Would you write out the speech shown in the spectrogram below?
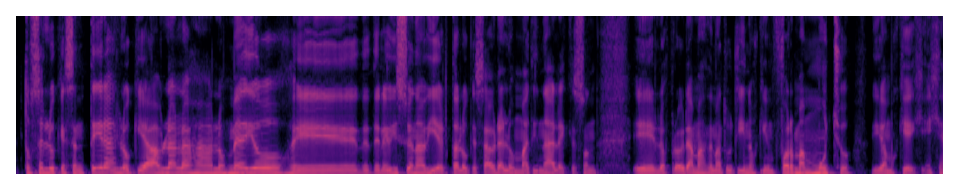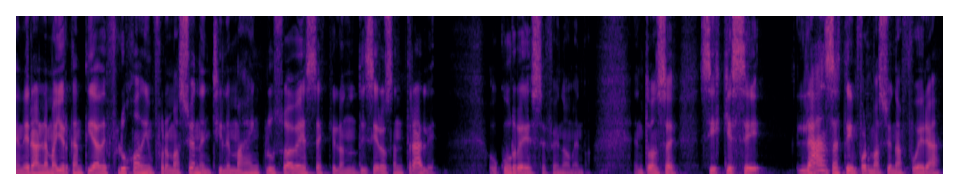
Entonces lo que se entera es lo que hablan los medios eh, de televisión abierta, lo que se habla en los matinales, que son eh, los programas de matutinos que informan mucho, digamos, que generan la mayor cantidad de flujo de información en Chile, más incluso a veces que los noticieros centrales. Ocurre ese fenómeno. Entonces, si es que se lanza esta información afuera,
